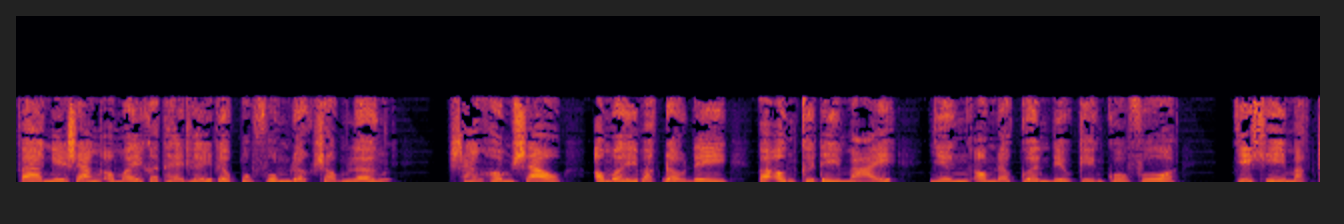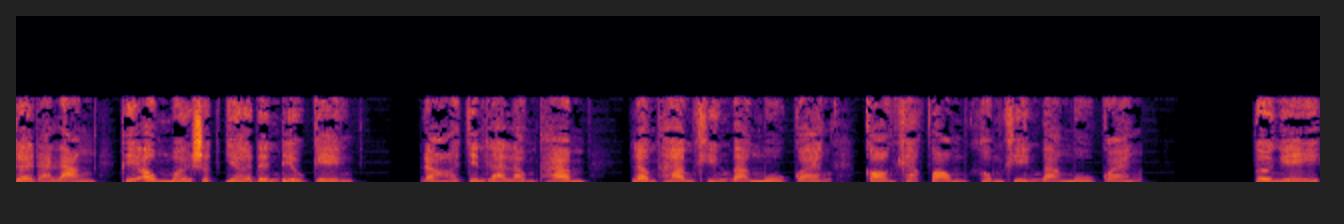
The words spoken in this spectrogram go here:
và nghĩ rằng ông ấy có thể lấy được một vùng đất rộng lớn. Sáng hôm sau, ông ấy bắt đầu đi và ông cứ đi mãi, nhưng ông đã quên điều kiện của vua. Chỉ khi mặt trời đã lặn thì ông mới sực nhớ đến điều kiện. Đó chính là lòng tham. Lòng tham khiến bạn mù quáng, còn khát vọng không khiến bạn mù quáng. Tôi nghĩ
